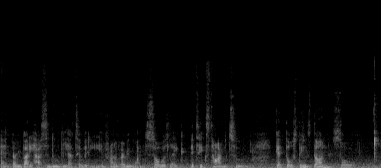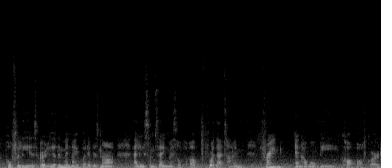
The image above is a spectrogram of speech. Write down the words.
and everybody has to do the activity in front of everyone. So it's like it takes time to get those things done. So hopefully is earlier than midnight but if it's not at least i'm setting myself up for that time frame and i won't be caught off guard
